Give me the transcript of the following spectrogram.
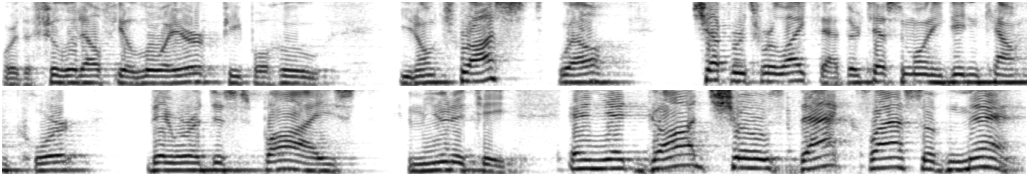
or the Philadelphia lawyer, people who you don't trust. Well, shepherds were like that. Their testimony didn't count in court, they were a despised community. And yet, God chose that class of men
